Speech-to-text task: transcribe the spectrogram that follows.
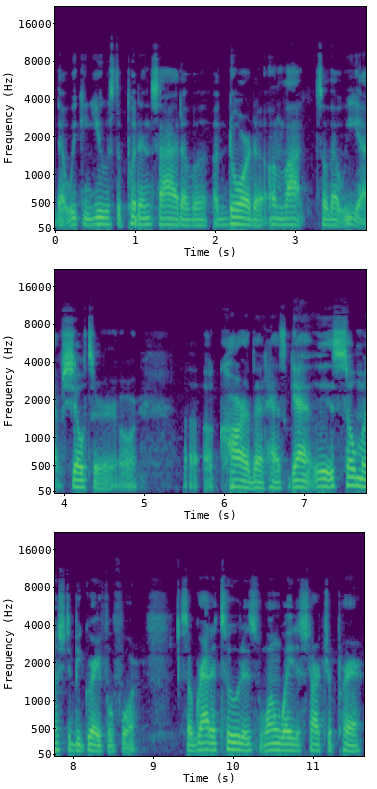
that we can use to put inside of a, a door to unlock so that we have shelter or a car that has gas. It's so much to be grateful for. So gratitude is one way to start your prayer.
